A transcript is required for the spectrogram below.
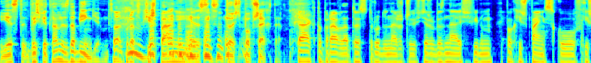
jest wyświetlany z dubbingiem, co akurat w Hiszpanii jest dość powszechne. Tak, to prawda, to jest trudne rzeczywiście, żeby znaleźć film po hiszpańsku w Hiszpanii.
